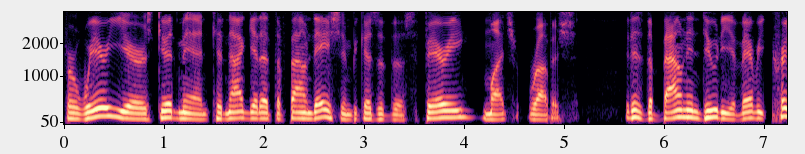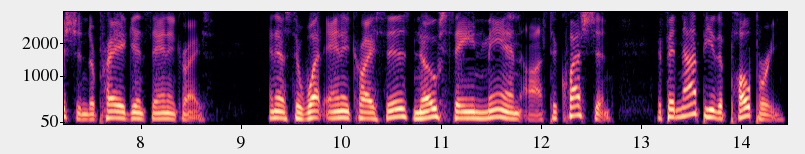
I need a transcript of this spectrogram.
For weary years, good men could not get at the foundation because of this very much rubbish. It is the bounden duty of every Christian to pray against Antichrist. And as to what Antichrist is, no sane man ought to question. If it not be the popery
